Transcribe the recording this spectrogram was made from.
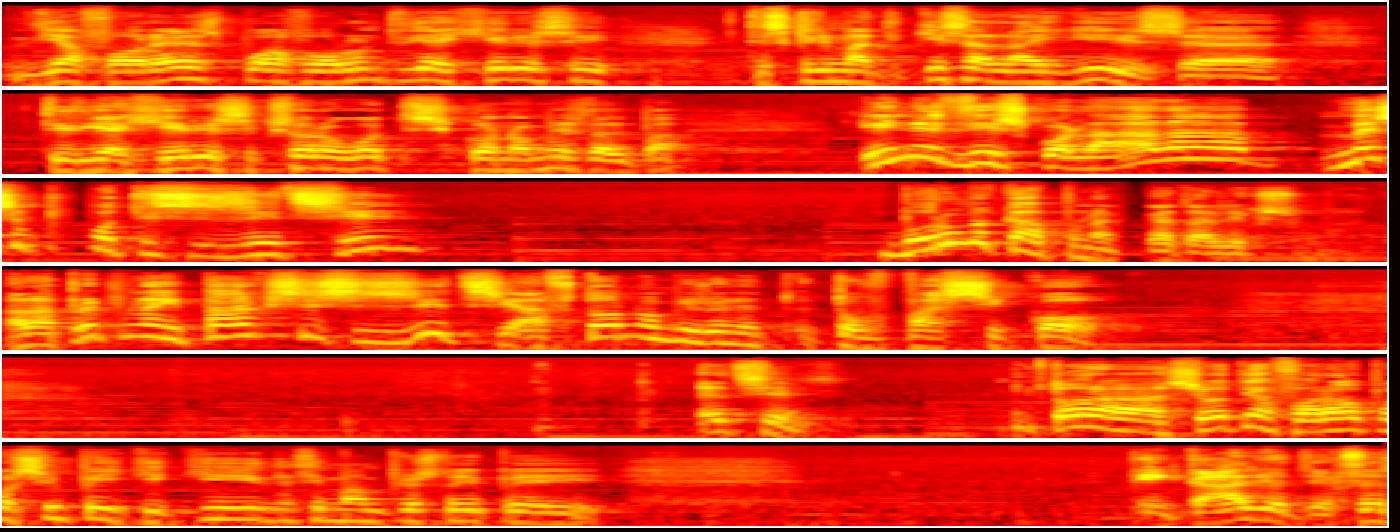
διαφορές που αφορούν τη διαχείριση της κλιματικής αλλαγής, ε, τη διαχείριση ξέρω εγώ της οικονομίας κτλ. Είναι δύσκολα αλλά μέσα από τη συζήτηση μπορούμε κάπου να καταλήξουμε. Αλλά πρέπει να υπάρξει συζήτηση. Αυτό νομίζω είναι το βασικό. Έτσι. Τώρα σε ό,τι αφορά όπως είπε η Κική, δεν θυμάμαι ποιος το είπε η, η Κάλλη ότι χθε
